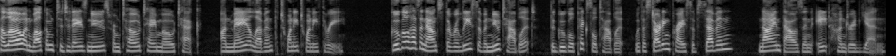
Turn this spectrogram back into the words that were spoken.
Hello and welcome to today's news from TotemoTech on May 11th, 2023. Google has announced the release of a new tablet, the Google Pixel tablet, with a starting price of 7 9,800 yen.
